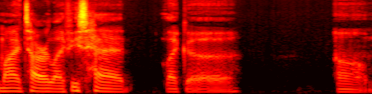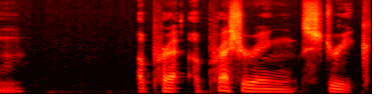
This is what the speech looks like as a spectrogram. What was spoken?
my entire life he's had like a um a pre a pressuring streak,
